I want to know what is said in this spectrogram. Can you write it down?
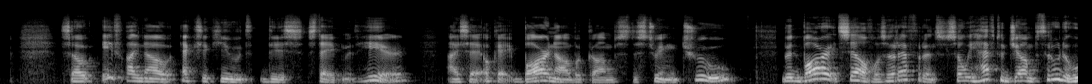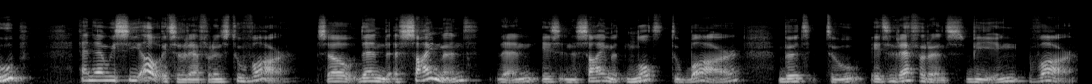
so if I now execute this statement here, I say, okay, bar now becomes the string true, but bar itself was a reference. So we have to jump through the hoop and then we see, oh, it's a reference to var. So then the assignment then is an assignment not to bar, but to its reference being var.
